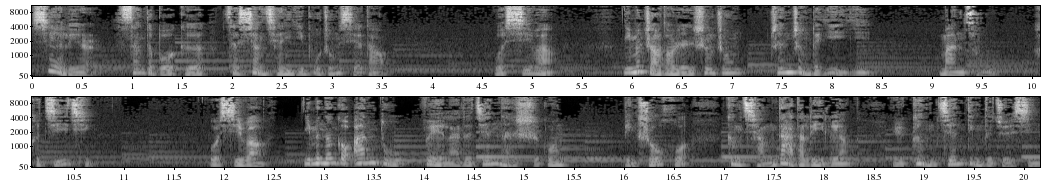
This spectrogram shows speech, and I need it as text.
谢里尔·桑德伯格在《向前一步》中写道：“我希望你们找到人生中真正的意义、满足和激情。我希望你们能够安度未来的艰难时光，并收获更强大的力量与更坚定的决心。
